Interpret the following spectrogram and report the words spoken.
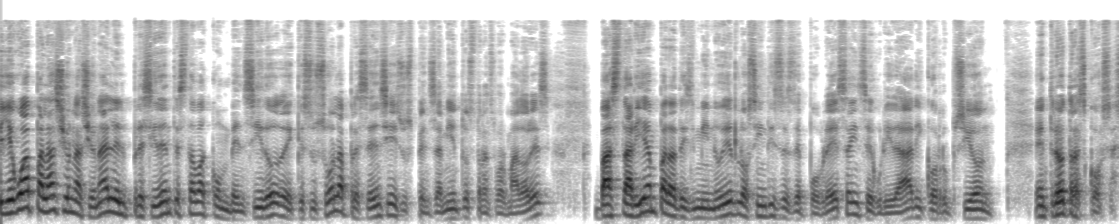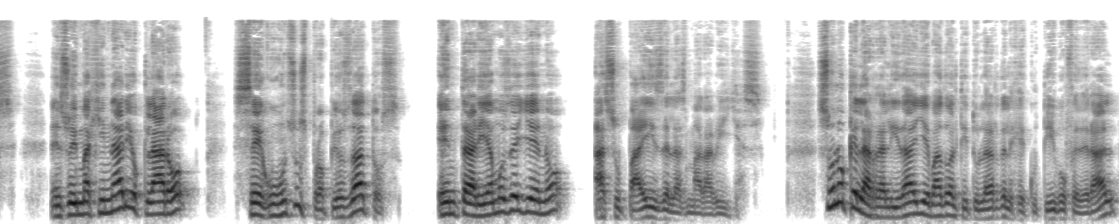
llegó a Palacio Nacional, el presidente estaba convencido de que su sola presencia y sus pensamientos transformadores bastarían para disminuir los índices de pobreza, inseguridad y corrupción, entre otras cosas. En su imaginario, claro, según sus propios datos, entraríamos de lleno a su país de las maravillas. Solo que la realidad ha llevado al titular del Ejecutivo Federal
